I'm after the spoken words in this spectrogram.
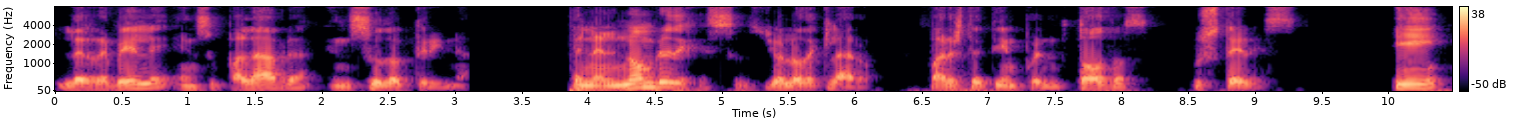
le revele en su palabra, en su doctrina. En el nombre de Jesús yo lo declaro para este tiempo en todos ustedes. Y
